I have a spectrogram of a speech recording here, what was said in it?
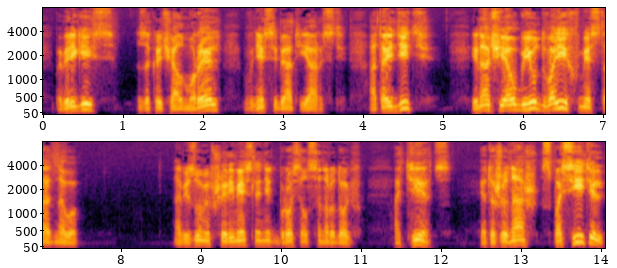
— Поберегись! — закричал Мурель вне себя от ярости. — Отойдите, иначе я убью двоих вместо одного. Обезумевший ремесленник бросился на Рудольф. «Отец, это же наш спаситель!»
